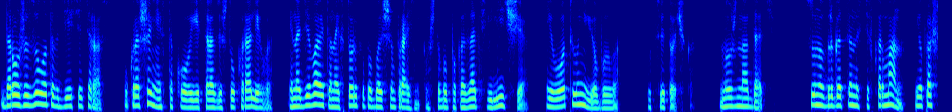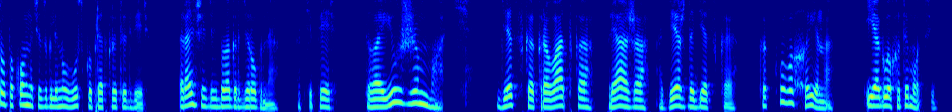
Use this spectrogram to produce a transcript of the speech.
Дороже золота в десять раз. Украшения из такого есть разве что у королевы. И надевает она их только по большим праздникам, чтобы показать величие. И вот и у нее было. У цветочка. Нужно отдать. Сунув драгоценности в карман, я прошел по комнате заглянул в узкую приоткрытую дверь. Раньше здесь была гардеробная, а теперь... Твою же мать! Детская кроватка, пряжа, одежда детская, Какого хрена? Я оглох от эмоций.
